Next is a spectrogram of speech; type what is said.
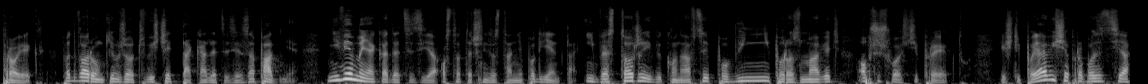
projekt, pod warunkiem, że oczywiście taka decyzja zapadnie. Nie wiemy, jaka decyzja ostatecznie zostanie podjęta. Inwestorzy i wykonawcy powinni porozmawiać o przyszłości projektu. Jeśli pojawi się propozycja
